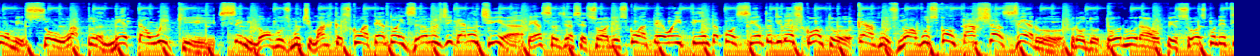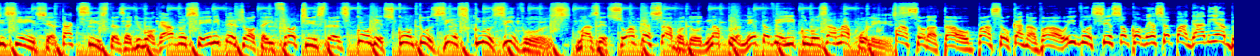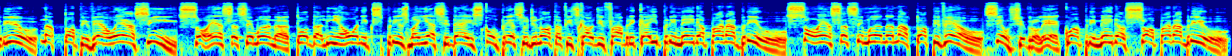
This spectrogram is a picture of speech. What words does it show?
Começou a Planeta Week. Seminovos multimarcas com até dois anos de garantia. Peças e acessórios com até 80% de desconto. Carros novos com taxa zero. Produtor rural, pessoas com deficiência, taxistas, advogados, CNPJ e frotistas com descontos exclusivos. Mas é só até sábado na Planeta Veículos Anápolis. Passa o Natal, passa o Carnaval e você só começa a pagar em abril. Na Top Véu é assim. Só essa semana toda a linha Onix Prisma e S10 com preço de nota fiscal de fábrica e primeira para abril. Só essa semana na Top Véu. Seu Chevrolet com a primeira só para abril.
